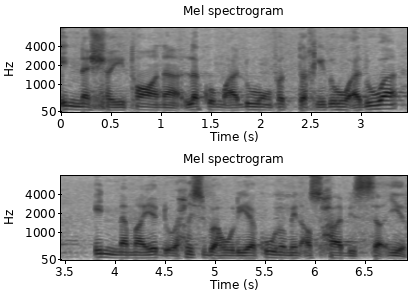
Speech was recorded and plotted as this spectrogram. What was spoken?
inna syaitana lakum aduun fattakhiduhu aduwa innama yad'u hisbahu liyakunu min ashabis sa'ir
